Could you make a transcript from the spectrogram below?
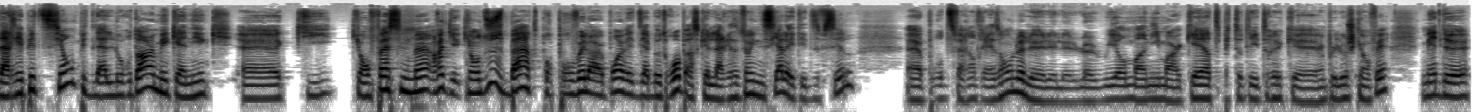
de la répétition puis de la lourdeur mécanique euh, qui qui ont facilement en fait qui- ont dû se battre pour prouver leur point avec Diablo 3 parce que la réception initiale a été difficile euh, pour différentes raisons là, le, le, le- real money market puis tous les trucs euh, un peu louches qu'ils ont fait. Mais de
